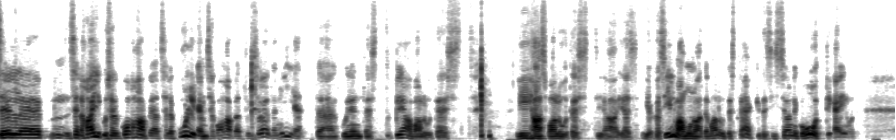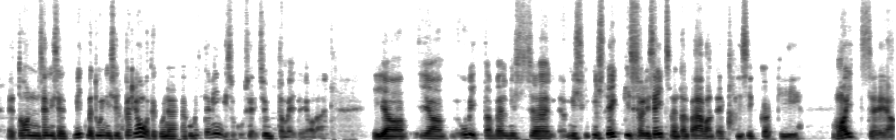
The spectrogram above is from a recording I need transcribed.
Selle, selle haiguse koha pealt, selle kulgemise koha pealt võiks öelda nii, et äh, kui nendest peavaludest, lihasvaludest ja, ja, ja ka silmamunade valudest rääkida, siis see on nagu ooti käinud. et on selliseid mitmetunniseid perioode, kui nagu mitte mingisuguseid sümptomeid ei ole. ja, ja huvitav veel, mis, mis, mis tekkis, oli seitsmendal päeval tekkis ikkagi äh, maitse ja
